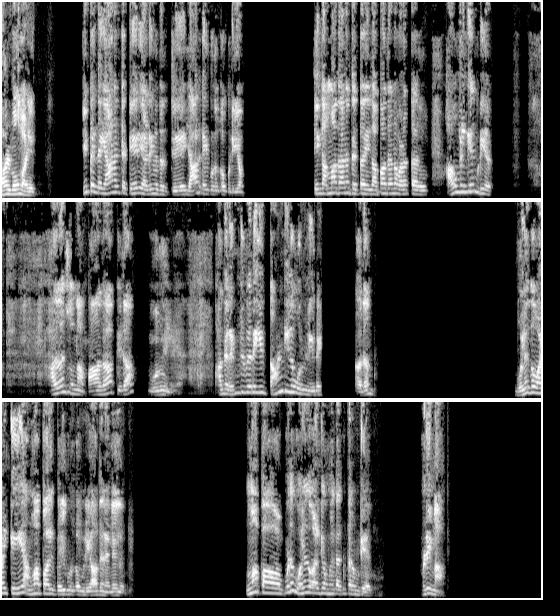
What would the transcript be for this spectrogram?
வாழ்வோம் வழி. இப்ப இந்த ஞானத்தை தேடி அடைவதற்கு யார் கை கொடுக்க முடியும்? எங்க அம்மா தானே பெத்தா எங்க அப்பா தானே வளர்த்தாரு? அவங்களுக்கே முடியாது. அதான் சொன்னான் மாதா பிதா குரு. அந்த ரெண்டு பேரையும் தாண்டின ஒரு நிலை. அதான். உலக வாழ்க்கையே அம்மா அப்பாவுக்கு சொல்லிக் கொடுக்க முடியாத நிலையில இருக்கு. அம்மா அப்பா கூட உலக வாழ்க்கையை உங்களுக்கு கற்றுத்தர முடியாது. முடியுமா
